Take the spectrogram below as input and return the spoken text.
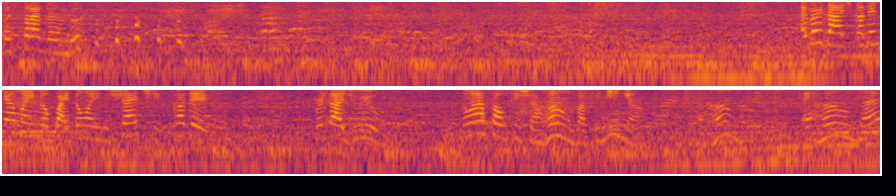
tô estragando. É verdade, cadê minha mãe e meu pai? Estão aí no chat? Cadê? Verdade, Will. Não é a salsicha Hans, a fininha? É Hans? É Hans, né?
